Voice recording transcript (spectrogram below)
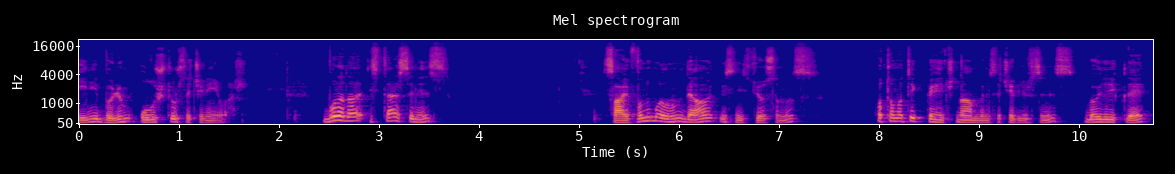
yeni bölüm oluştur seçeneği var. Burada isterseniz sayfa numaranın devam etmesini istiyorsanız otomatik page number'ını seçebilirsiniz. Böylelikle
